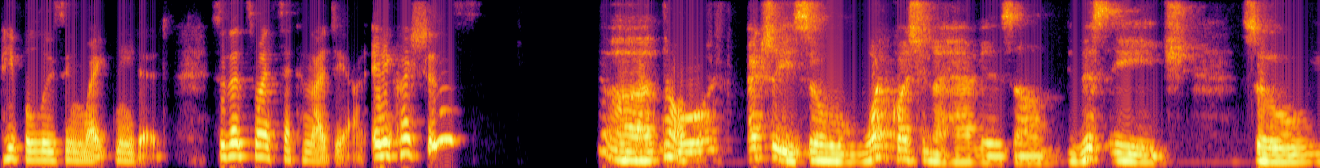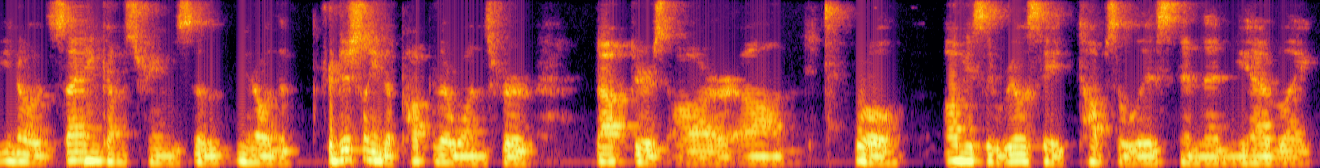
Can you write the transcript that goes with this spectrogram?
people losing weight needed. So that's my second idea. Any questions? Uh, no, actually. So one question I have is, um, in this age, so you know, side income streams. So you know, the traditionally the popular ones for doctors are, um, well, obviously real estate tops the list, and then you have like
